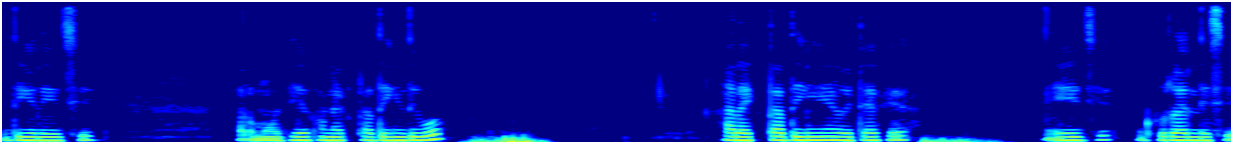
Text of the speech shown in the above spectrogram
দিয়ে নিয়েছি। আর মধ্যে এখন একটা দিয়ে দিব। আর একটা দিয়ে ওইটাকে এই যে ঘুরান দিছি।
